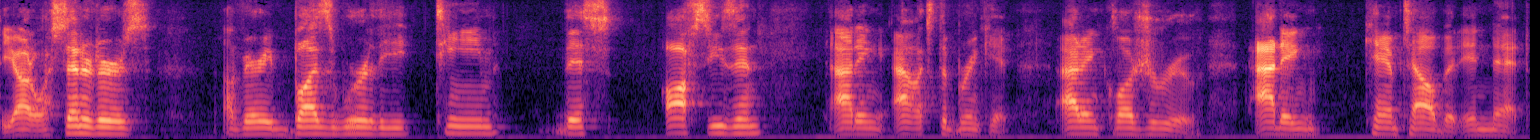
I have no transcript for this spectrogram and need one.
the Ottawa Senators, a very buzzworthy team this offseason, adding Alex DeBrincat, adding Claude Giroux, adding Cam Talbot in net.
